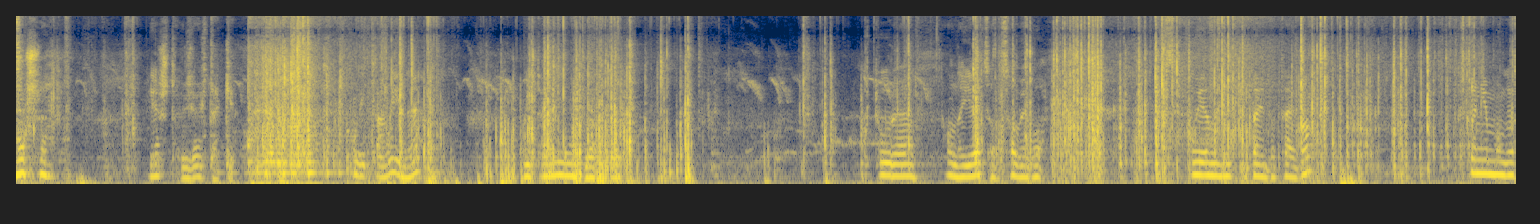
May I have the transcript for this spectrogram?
Muszę jeszcze wziąć takie witaminy. Witaminy dla tych, które one jedzą sobie, bo wsypujemy je tutaj do tego. Tylko nie mogę.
